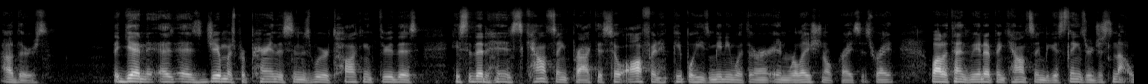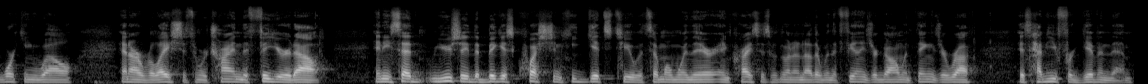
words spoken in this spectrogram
others? Again, as, as Jim was preparing this and as we were talking through this, he said that in his counseling practice, so often people he's meeting with are in relational crisis, right? A lot of times we end up in counseling because things are just not working well in our relationships and we're trying to figure it out. And he said, usually the biggest question he gets to with someone when they're in crisis with one another, when the feelings are gone, when things are rough, is have you forgiven them?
